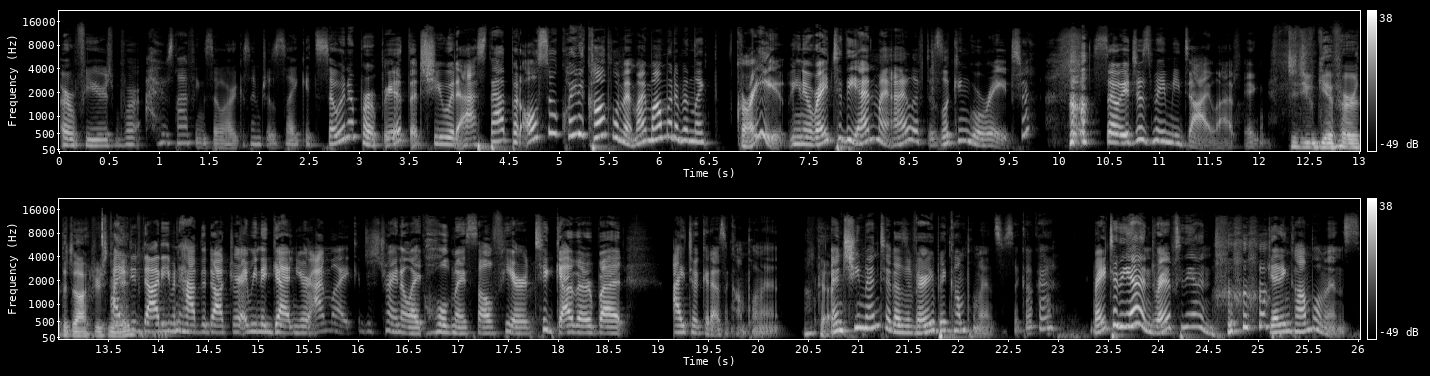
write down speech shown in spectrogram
or a few years before. I was laughing so hard because I'm just like, it's so inappropriate that she would ask that, but also quite a compliment. My mom would have been like, great. You know, right to the end, my eye lift is looking great. so it just made me die laughing. Did you give her the doctor's name? I did not even have the doctor. I mean, again, you're I'm like just trying to like hold myself here together, but I took it as a compliment. Okay. And she meant it as a very big compliment. So it's like, okay. Right to the end, right up to the end. Getting compliments.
